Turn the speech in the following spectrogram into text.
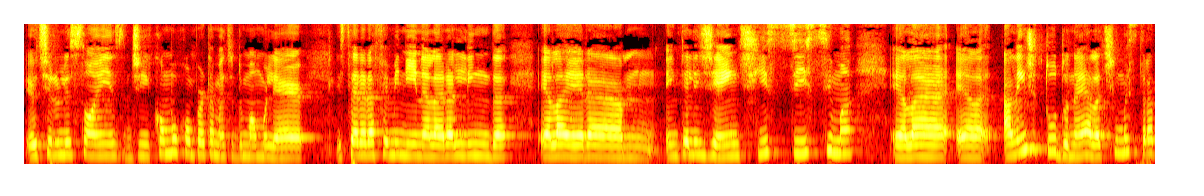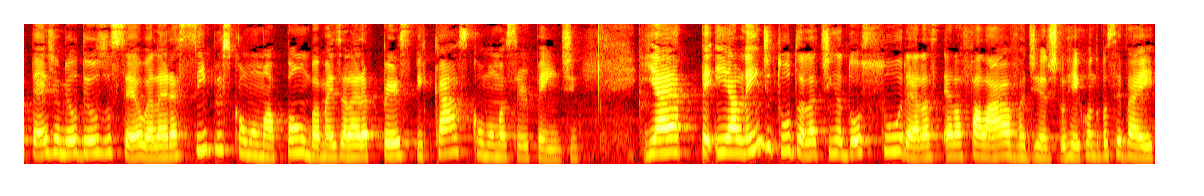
eu tiro lições de como o comportamento de uma mulher. Esther era feminina, ela era linda, ela era hum, inteligente, ricíssima. Ela, ela, além de tudo, né, ela tinha uma estratégia, meu Deus do céu. Ela era simples como uma pomba, mas ela era perspicaz como uma serpente. E, a, e além de tudo, ela tinha doçura, ela, ela falava diante do rei. Quando você vai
